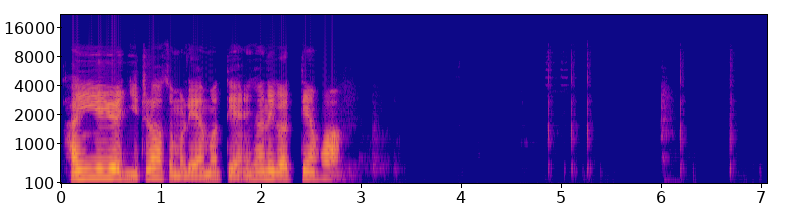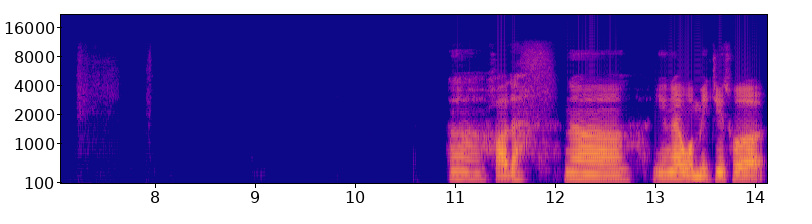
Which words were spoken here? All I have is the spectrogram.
寒音夜月，你知道怎么连吗？点一下那个电话。啊，好的，那应该我没记错，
